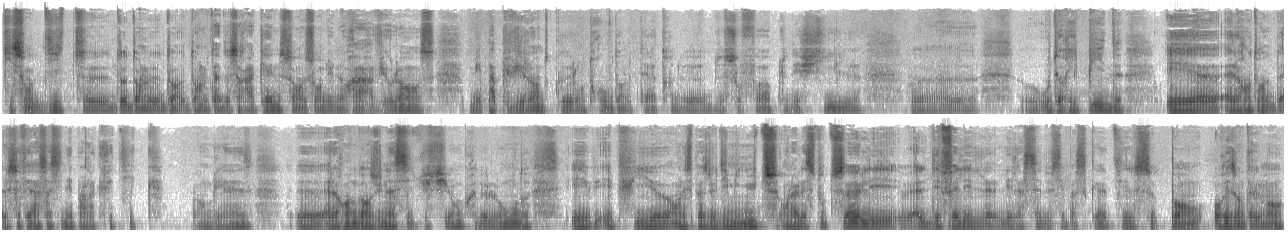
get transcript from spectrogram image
qui sont dites dans, le, dans, le, théâtre de Saraken sont, sont d'une rare violence, mais pas plus violente que l'on trouve dans le théâtre de, de Sophocle, d'Échille, euh, ou d'Euripide, et euh, elle, se fait assassiner par la critique anglaise. Euh, elle rentre dans une institution près de Londres, et, puis en l'espace de dix minutes, on la laisse toute seule, et elle défait les, lacets de ses baskets, et elle se pend horizontalement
